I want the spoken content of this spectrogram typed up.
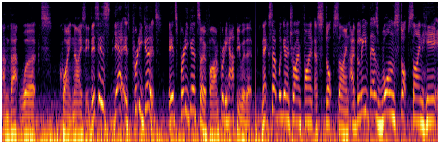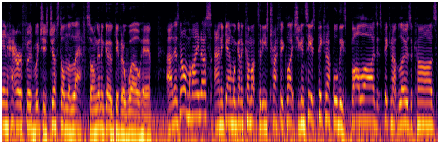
and that worked quite nicely. This is, yeah, it's pretty good. It's pretty good so far. I'm pretty happy with it. Next up, we're going to try and find a stop sign. I believe there's one stop sign here in Hereford, which is just on the left. So I'm going to go give it a whirl here. Uh, there's no one behind us. And again, we're going to come up to these traffic lights. You can see it's picking up all these bollards. It's picking up loads of cars.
